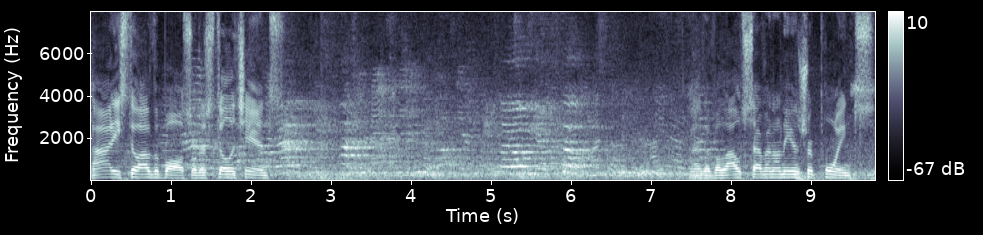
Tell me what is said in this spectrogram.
ah, they still have the ball, so there's still a chance. And they've allowed seven unanswered points.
